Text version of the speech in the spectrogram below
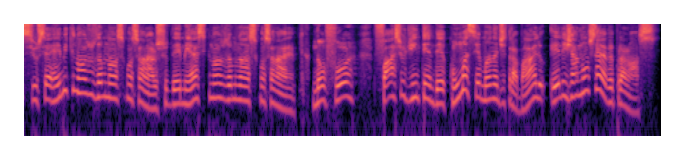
se o CRM que nós usamos na nossa concessionária, se o DMS que nós usamos na nossa concessionária não for fácil de entender com uma semana de trabalho, ele já não serve para nós.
